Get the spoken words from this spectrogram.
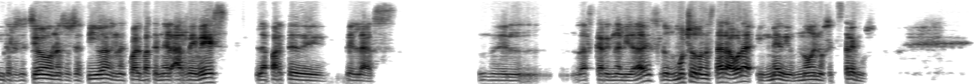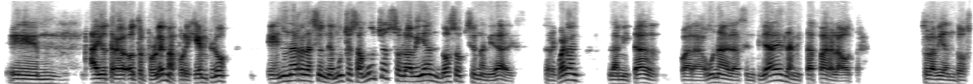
intersección asociativa en la cual va a tener al revés la parte de, las, las cardinalidades. Los muchos van a estar ahora en medio, no en los extremos. Em, hay otra, otro problema, por ejemplo, en una relación de muchos a muchos solo habían dos opcionalidades. ¿Se recuerdan? La mitad para una de las entidades, la mitad para la otra. Solo habían dos.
